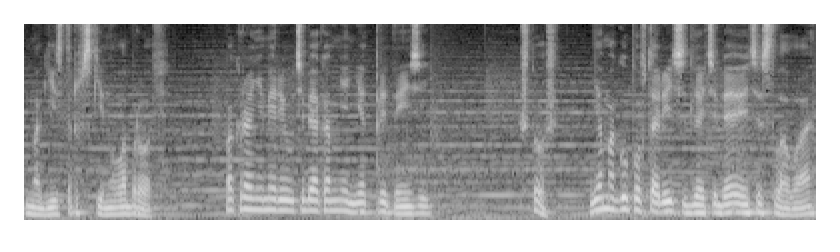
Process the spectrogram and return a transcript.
Магистр вскинула бровь. «По крайней мере, у тебя ко мне нет претензий». «Что ж, я могу повторить для тебя эти слова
